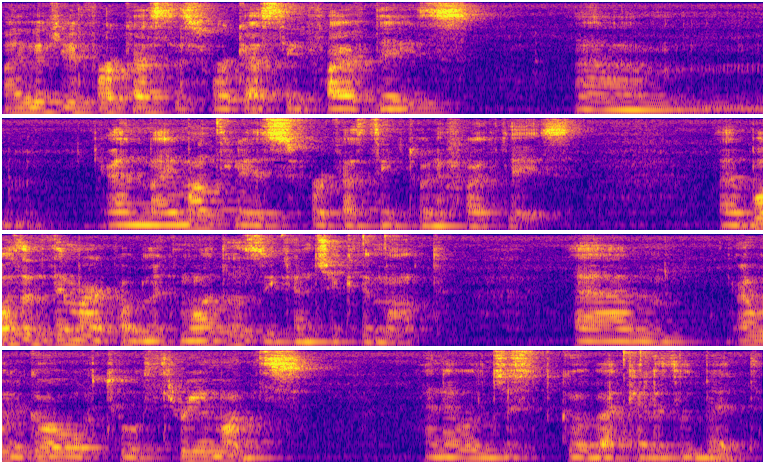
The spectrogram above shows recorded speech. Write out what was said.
My weekly forecast is forecasting five days um, and my monthly is forecasting 25 days. Uh, both of them are public models, you can check them out. Um, I will go to three months and I will just go back a little bit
